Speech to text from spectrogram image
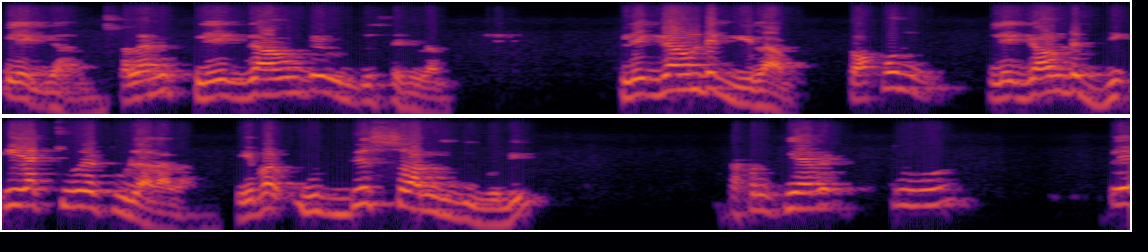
playground তাহলে আমি প্লে গ্রাউন্ডের উদ্দেশ্যে গেলাম। প্লে গ্রাউন্ডে গেলাম। তখন প্লে গ্রাউন্ডের দিকে যাচ্ছি বলে টু লাগালাম। এবার উদ্দেশ্য আমি যদি বলি, তখন কি হবে? টু প্লে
